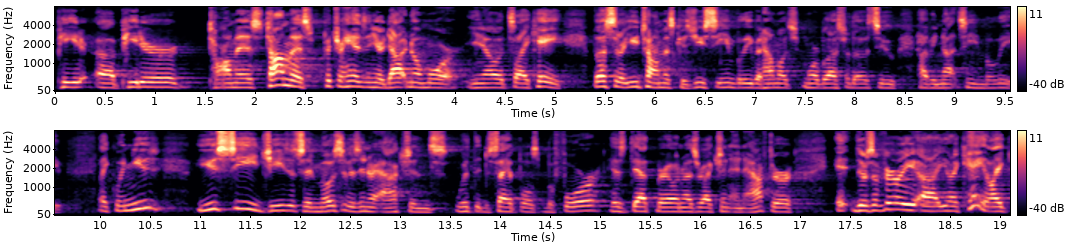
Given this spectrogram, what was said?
Peter, uh, Peter Thomas, Thomas, put your hands in here, doubt no more. You know, it's like, hey, blessed are you, Thomas, because you see and believe, but how much more blessed are those who, having not seen, believe? Like when you you see Jesus in most of his interactions with the disciples before his death, burial, and resurrection, and after. It, there's a very uh, you're like, hey, like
